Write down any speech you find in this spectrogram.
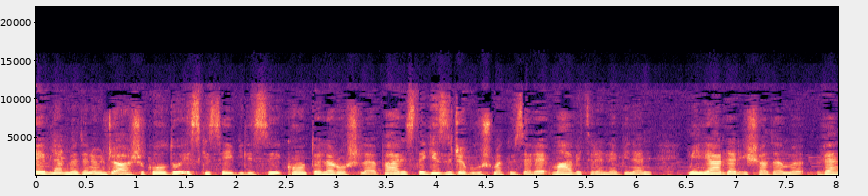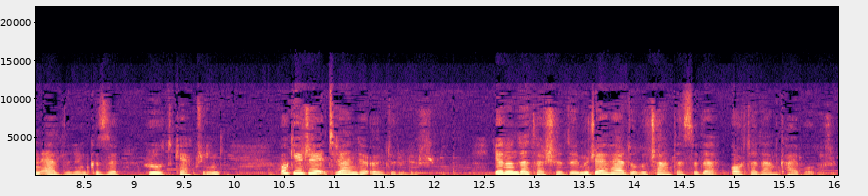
Evlenmeden önce aşık olduğu eski sevgilisi Comte de la Roche'la Paris'te gizlice buluşmak üzere mavi trene binen milyarder iş adamı Van Elden'ın kızı Ruth Catering o gece trende öldürülür. Yanında taşıdığı mücevher dolu çantası da ortadan kaybolur.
